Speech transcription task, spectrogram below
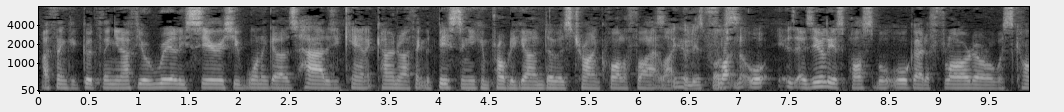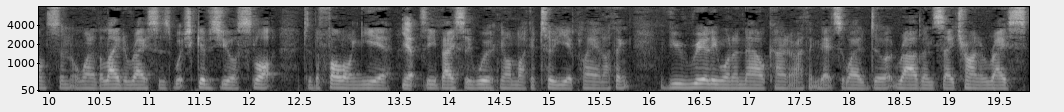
I think a good thing, you know, if you're really serious, you want to go as hard as you can at Kona. I think the best thing you can probably go and do is try and qualify As like early as or, as, as early as possible, or go to Florida or Wisconsin or one of the later races, which gives you a slot to the following year. Yep. So you're basically working on like a two-year plan. I think if you really want to nail Kona, I think that's the way to do it, rather than say trying to race.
